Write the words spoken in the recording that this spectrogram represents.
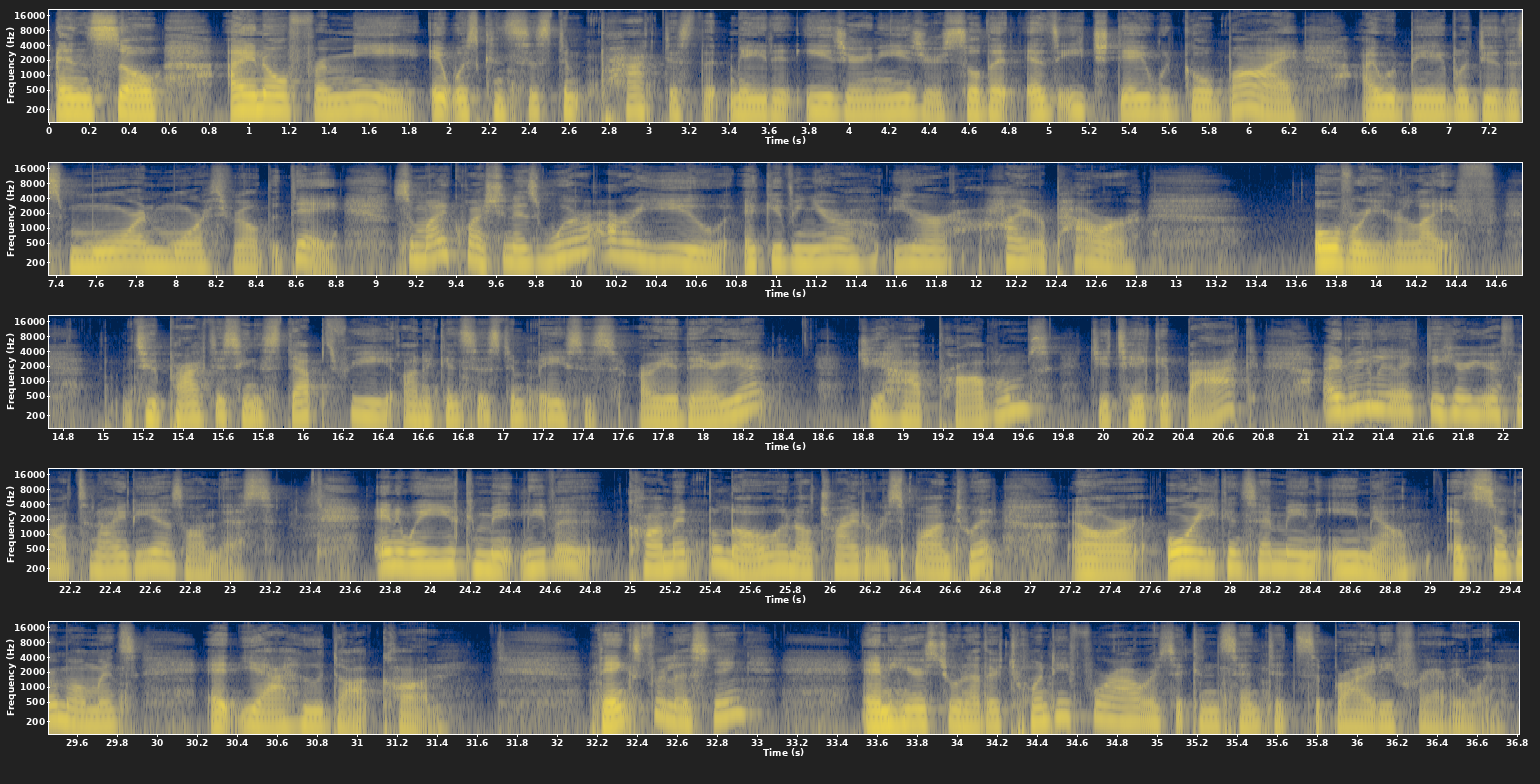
And so I know for me, it was consistent practice that made it easier and easier so that as each day would go by, I would be able to do this more and more throughout the day. So my question is, where are you at giving your, your higher power over your life to practicing step three on a consistent basis? Are you there yet? Do you have problems? Do you take it back? I'd really like to hear your thoughts and ideas on this. Anyway, you can make, leave a comment below and I'll try to respond to it, or, or you can send me an email at sobermoments at yahoo.com. Thanks for listening, and here's to another 24 hours of consented sobriety for everyone.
